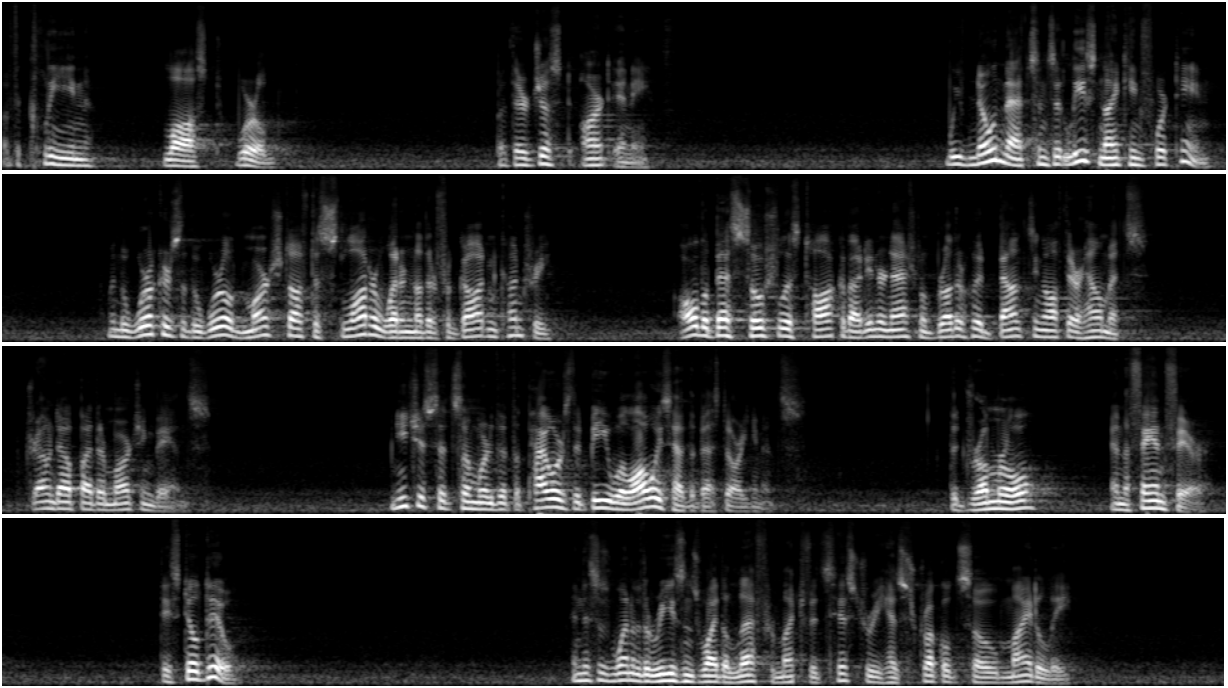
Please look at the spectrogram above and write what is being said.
of the clean, lost world. But there just aren't any. We've known that since at least 1914, when the workers of the world marched off to slaughter one another for God and country all the best socialist talk about international brotherhood bouncing off their helmets, drowned out by their marching bands. Nietzsche said somewhere that the powers that be will always have the best arguments the drum roll and the fanfare. They They still do. And this is one of the reasons why the left, for much of its history, has struggled so mightily.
